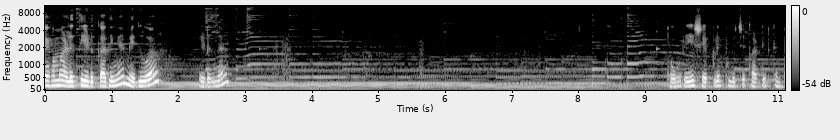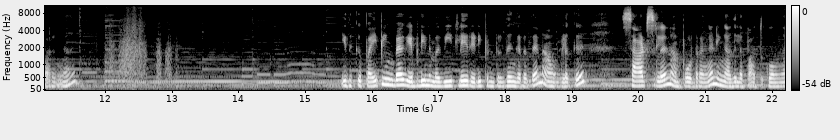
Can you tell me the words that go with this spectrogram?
வேகமாக அழுத்தி எடுக்காதீங்க. மெதுவாக எடுங்க. இப்போ ஒரே ஷேப்லேயே புளிச்சு காட்டியிருக்கேன் பாருங்கள் இதுக்கு பைப்பிங் பேக் எப்படி நம்ம வீட்டிலே ரெடி பண்ணுறதுங்கிறத நான் உங்களுக்கு ஷார்ட்ஸில் நான் போடுறேங்க. நீங்கள் அதில் பார்த்துக்கோங்க.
